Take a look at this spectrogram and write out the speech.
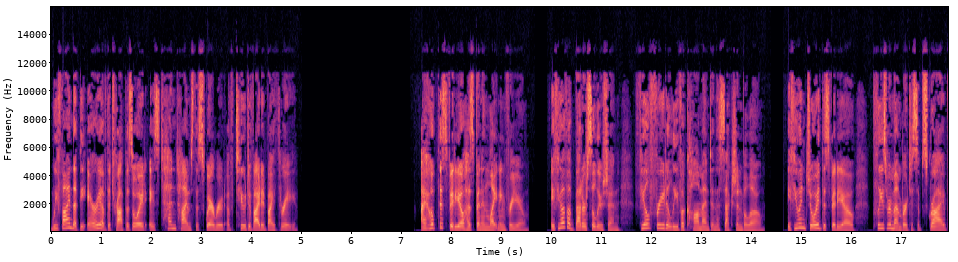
we find that the area of the trapezoid is 10 times the square root of 2 divided by 3. I hope this video has been enlightening for you. If you have a better solution, feel free to leave a comment in the section below. If you enjoyed this video, please remember to subscribe,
